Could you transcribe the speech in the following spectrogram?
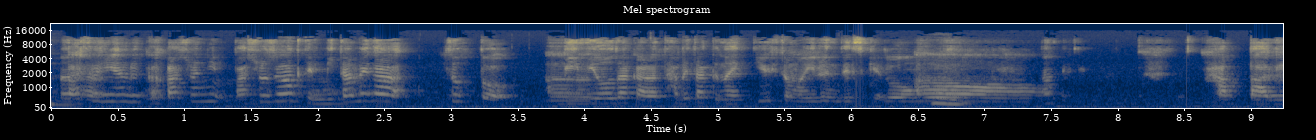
うん。場所によるか。場所に場所じゃなくて見た目がちょっと微妙だから食べたくないっていう人もいるんですけど。あー。なん葉っぱに。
